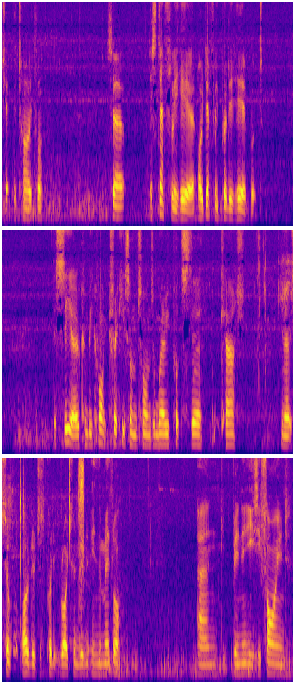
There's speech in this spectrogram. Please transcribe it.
check the title so it's definitely here. I definitely put it here but the CO can be quite tricky sometimes and where he puts the cache you know so I would have just put it right under in the middle and been an easy find.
